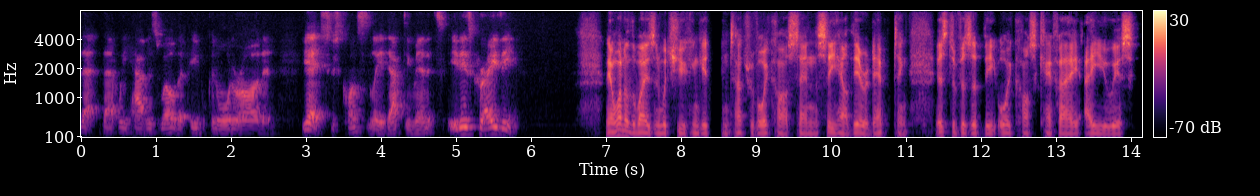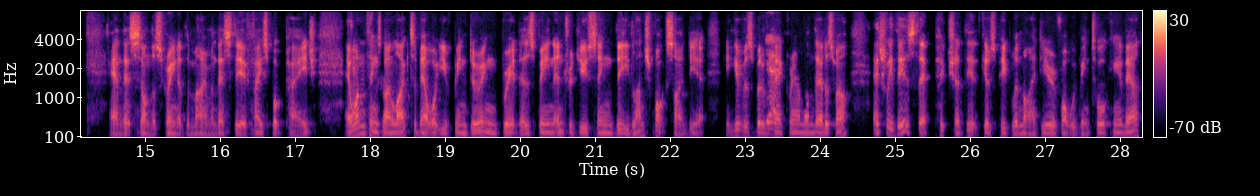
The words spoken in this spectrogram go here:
that, that we have as well that people can order on. And yeah, it's just constantly adapting, man. It's it is crazy. Now, one of the ways in which you can get in touch with Oikos and see how they're adapting is to visit the Oikos Cafe AUS, and that's on the screen at the moment. That's their Facebook page. And one of the things I liked about what you've been doing, Brett, has been introducing the lunchbox idea. Can you give us a bit of Yeah. background on that as well? Actually, there's that picture that gives people an idea of what we've been talking about.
